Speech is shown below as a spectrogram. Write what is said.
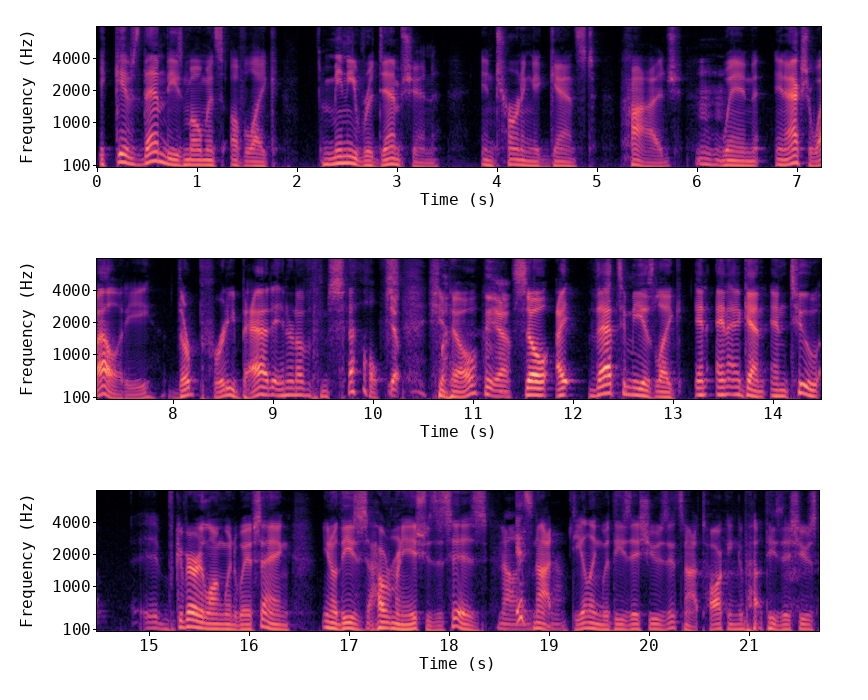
It gives them these moments of like mini redemption in turning against Hodge, Mm-hmm. when in actuality they're pretty bad in and of themselves. Yep. You know. Yeah. So I that to me is like, and and again, and two, a very long-winded way of saying, you know, these however many issues this is, Nine, it's not yeah. dealing with these issues. It's not talking about these issues.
